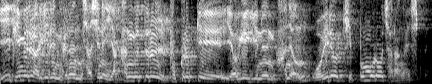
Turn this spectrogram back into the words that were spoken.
이 비밀을 알게 된 그는 자신의 약한 것들을 부끄럽게 여기기는 커녕 오히려 기쁨으로 자랑하였습니다.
